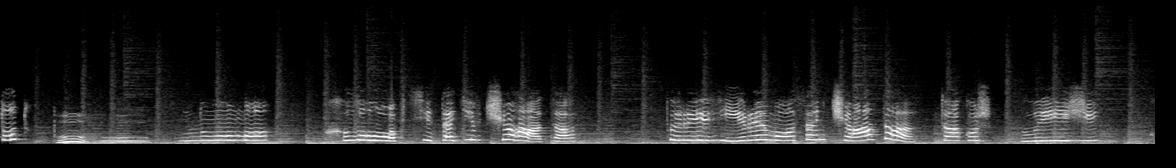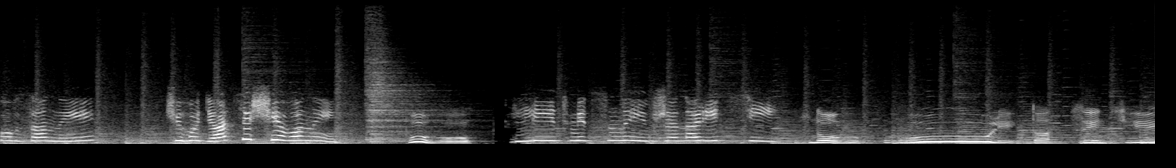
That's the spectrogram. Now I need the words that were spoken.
тут? пугу. Нумо, хлопці та дівчата. Перевіримо санчата, також лижі, ковзани. Чи годяться ще вони? Пугу. Лід міцний вже на річці, Знову гулі та синці.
